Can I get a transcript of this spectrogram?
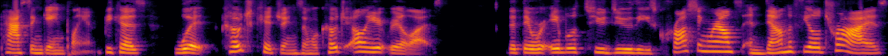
passing game plan because what Coach Kitchings and what Coach Elliott realized that they were able to do these crossing routes and down the field tries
